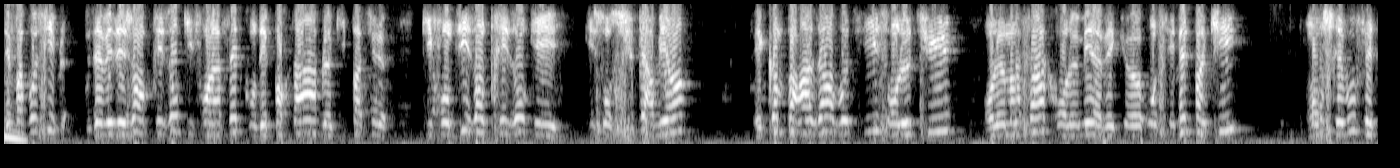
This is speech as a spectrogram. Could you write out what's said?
c'est pas possible. Vous avez des gens en prison qui font la fête, qui ont des portables, qui passent une- qui font 10 ans de prison, qui, qui sont super bien. Et comme par hasard, votre fils, on le tue, on le massacre, on le met avec, euh, on sait même pas qui. Moi, je serais vous, faites,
